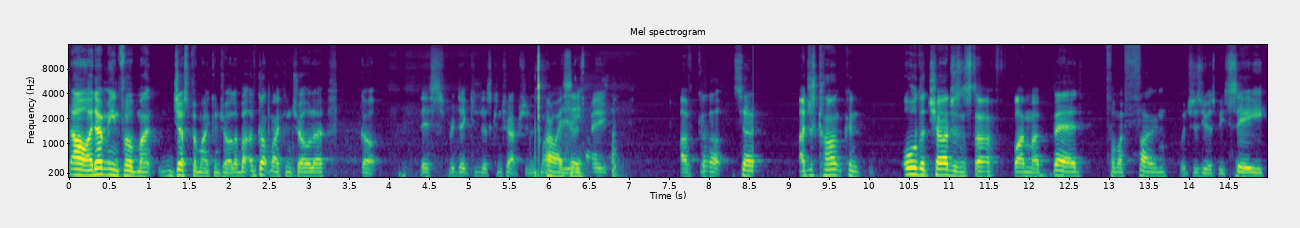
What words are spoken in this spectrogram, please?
Oh, I don't mean for my just for my controller, but I've got my controller, got this ridiculous contraption as my Oh, I see. USB. I've got so I just can't con- all the chargers and stuff by my bed for my phone, which is USB C.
